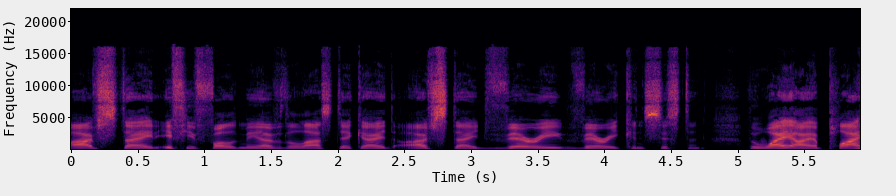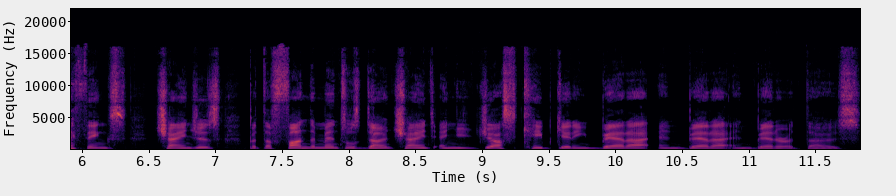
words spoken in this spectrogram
I've stayed, if you've followed me over the last decade, I've stayed very, very consistent. The way I apply things changes, but the fundamentals don't change, and you just keep getting better and better and better at those.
